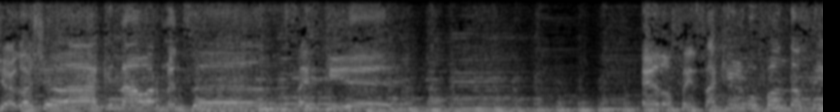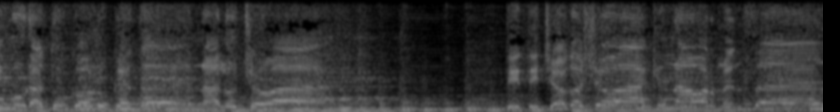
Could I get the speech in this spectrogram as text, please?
txagoxoak nabarmentzen zaizkie Edo zein zakil bufanda zinguratuko luketen alutxoak. Titi txagoxoak nabarmentzen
